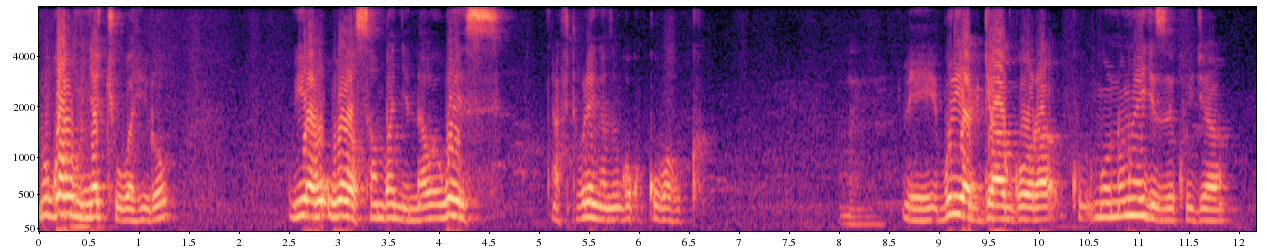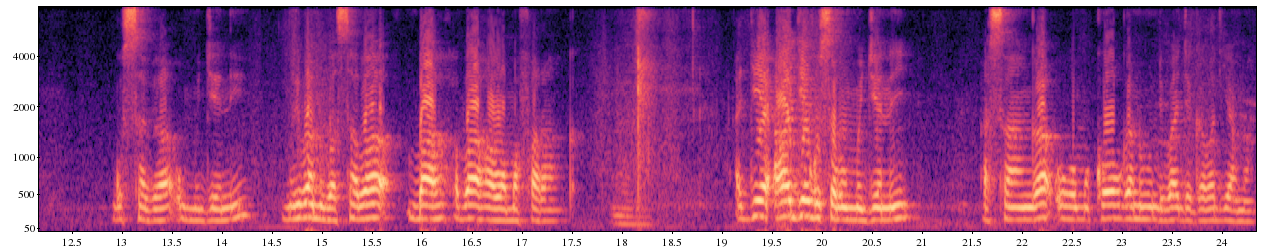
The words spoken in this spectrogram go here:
nubwo waba umunyacyubahiro uwo wasambanye nawe wese afite uburenganzira bwo kukubahuka. Eh, buriya byagora umuntu umwe yigeze kujya gusaba umugeni muri bano basaba ba- bahawe amafaranga. Agiye aho agiye gusaba umugeni asanga uwo mukobwa n'ubundi bajyaga baryamana.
